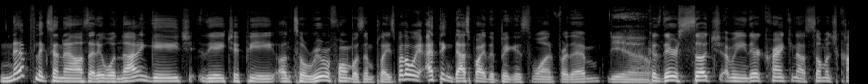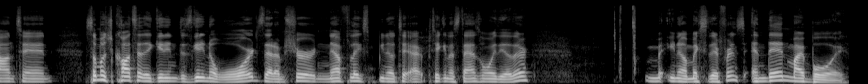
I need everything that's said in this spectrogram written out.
Netflix announced that it will not engage the HFPA until real reform was in place. By the way, I think that's probably the biggest one for them. Yeah. because they're such. I mean, they're cranking out so much content, so much content that getting that's getting awards that I'm sure Netflix, you know, uh, taking a stance one way or the other, you know, makes a difference. And then my boy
